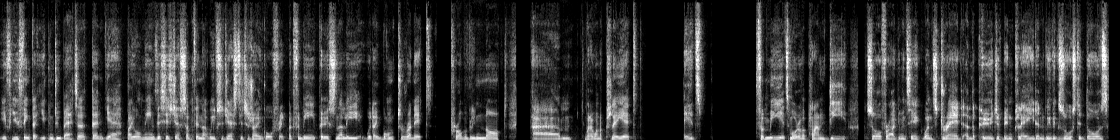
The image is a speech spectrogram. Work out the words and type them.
If you think that you can do better, then yeah, by all means, this is just something that we've suggested to try and go for it. But for me personally, would I want to run it? Probably not. Um, would I want to play it? it's for me, it's more of a plan D. So, for argument's sake, once Dread and the Purge have been played and we've exhausted those,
